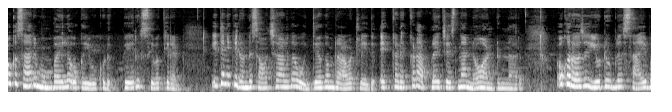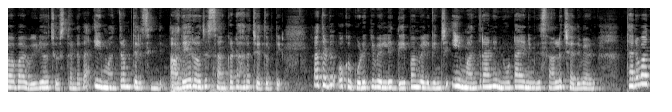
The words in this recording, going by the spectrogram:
ఒకసారి ముంబైలో ఒక యువకుడు పేరు శివకిరణ్. ఇతనికి రెండు సంవత్సరాలుగా ఉద్యోగం రావట్లేదు. ఎక్కడెక్కడ అప్లై చేసినా నో అంటున్నారు. ఒకరోజు యూట్యూబ్లో సాయిబాబా వీడియో చూస్తుండగా ఈ మంత్రం తెలిసింది. అదే రోజు సంకటహర చతుర్థి. అతడు ఒక గుడికి వెళ్ళి దీపం వెలిగించి ఈ మంత్రాన్ని నూట ఎనిమిది సార్లు చదివాడు. తర్వాత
